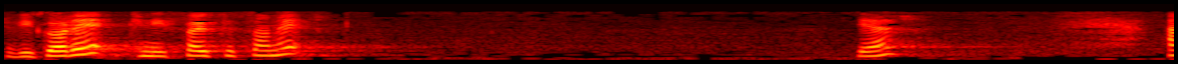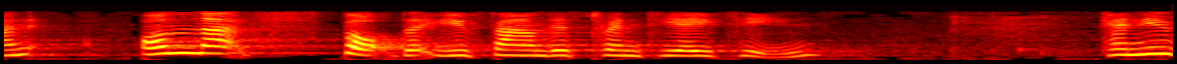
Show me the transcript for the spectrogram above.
Have you got it? Can you focus on it? Yeah? And on that spot that you found as 2018, Can you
